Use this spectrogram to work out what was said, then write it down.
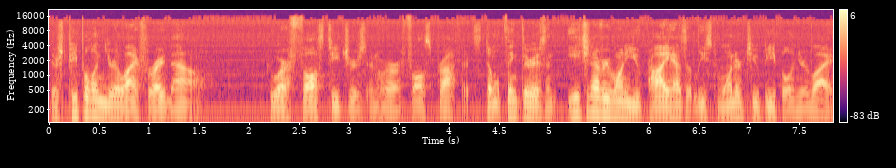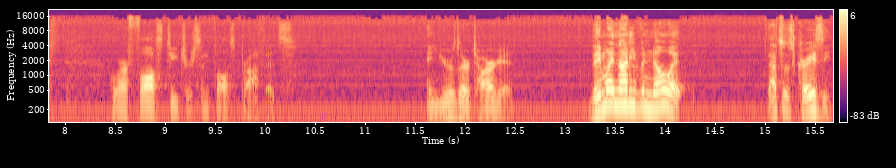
There's people in your life right now who are false teachers and who are false prophets. Don't think there isn't. Each and every one of you probably has at least one or two people in your life who are false teachers and false prophets. And you're their target. They might not even know it. That's what's crazy.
